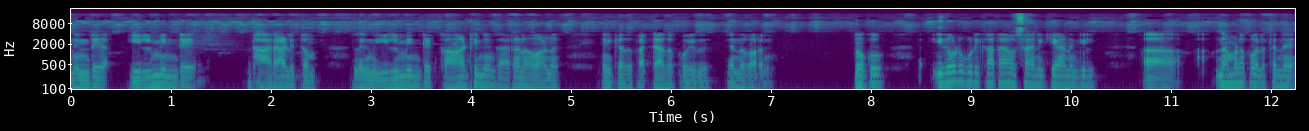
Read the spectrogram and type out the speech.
നിന്റെ ഇൽമിന്റെ ധാരാളിത്തം അല്ലെങ്കിൽ ഇൽമിന്റെ കാഠിന്യം കാരണമാണ് എനിക്കത് പറ്റാതെ പോയത് എന്ന് പറഞ്ഞു. നോക്കൂ ഇതോടുകൂടി കഥ അവസാനിക്കുകയാണെങ്കിൽ നമ്മളെ പോലെ തന്നെ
